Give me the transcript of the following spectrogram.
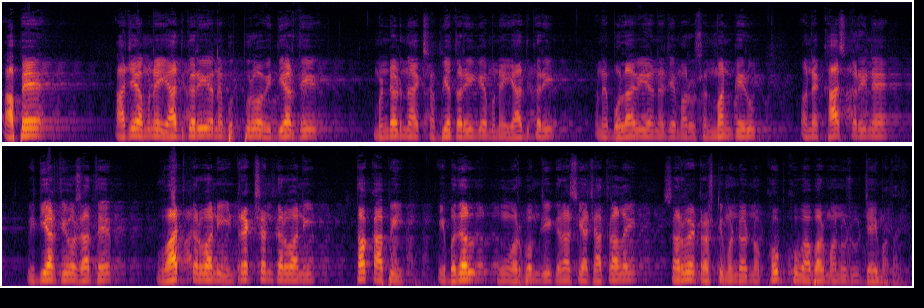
આપે આજે અમને યાદ કરી અને ભૂતપૂર્વ વિદ્યાર્થી મંડળના એક સભ્ય તરીકે મને યાદ કરી અને બોલાવી અને જે મારું સન્માન કર્યું અને ખાસ કરીને વિદ્યાર્થીઓ સાથે વાત કરવાની ઇન્ટરેક્શન કરવાની તક આપી એ બદલ હું હરભમજી ગરાસિયા છાત્રાલય સર્વે ટ્રસ્ટી મંડળનો ખૂબ ખૂબ આભાર માનું છું. જય માતાજી.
